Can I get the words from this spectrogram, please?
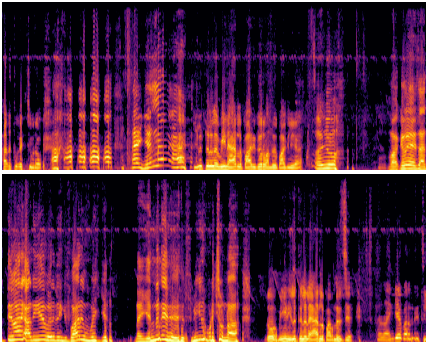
அது போயிடுச்சு ப்ரோ. என்னண்ணா? இழுத்துல மீன் ஏர்ல பாதி தூரம் வந்தது பாக்கலையா? ஐயோ மக்களே சத்தியமா எனக்கு அழுகே வருது. இங்க பாருங்க முக்கியம் நான் என்னன்னு இது? மீன் பிடிச்சோம்னா ப்ரோ மீன் இழுத்துல ஏர்ல பறந்துருச்சு. அது அங்கேயே பறந்துருச்சு.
